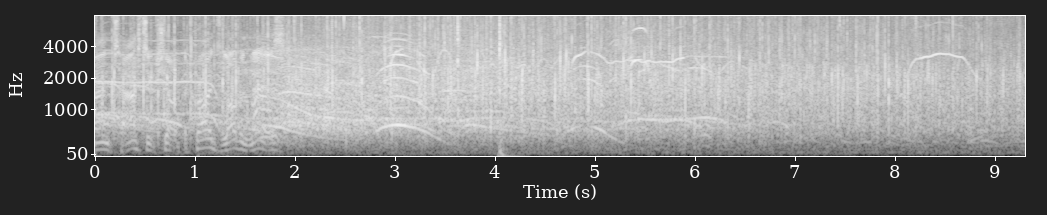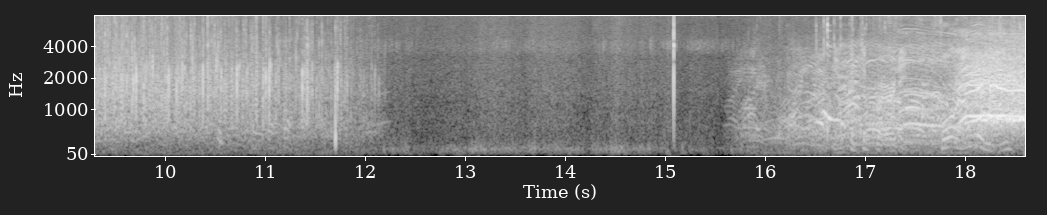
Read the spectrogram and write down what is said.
Fantastic shot. The crowd's loving this. Look at the birdie. Four under now.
